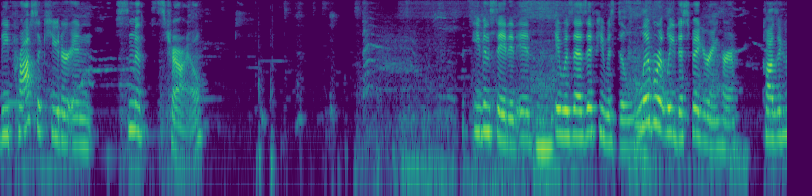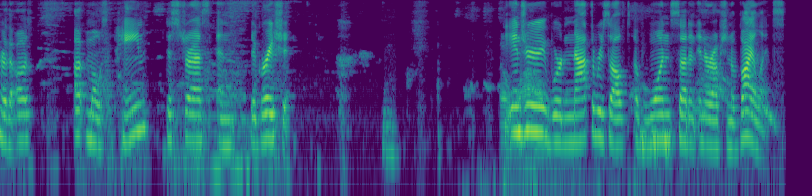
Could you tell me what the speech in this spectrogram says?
the prosecutor in Smith's trial even stated it it was as if he was deliberately disfiguring her, causing her the utmost pain, distress, and degradation. Oh, The injury oh, wow. were not the result of one sudden interruption of violence.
